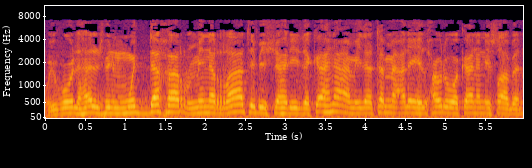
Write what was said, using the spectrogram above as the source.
ويقول هل في المدخر من الراتب الشهري زكاة؟ نعم إذا تم عليه الحول وكان نصابا.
